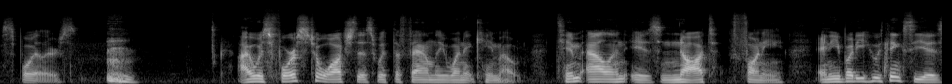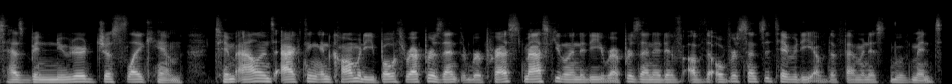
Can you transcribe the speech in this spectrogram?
spoilers. I was forced to watch this with the family when it came out. Tim Allen is not funny. Anybody who thinks he is has been neutered just like him. Tim Allen's acting and comedy both represent the repressed masculinity representative of the oversensitivity of the feminist movement.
